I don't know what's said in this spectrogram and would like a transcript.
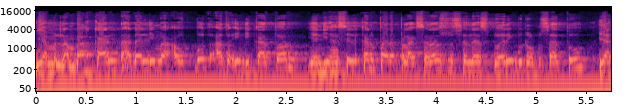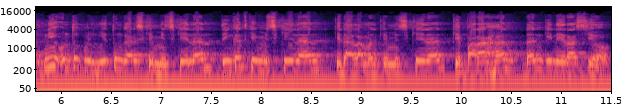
Yang menambahkan ada lima output atau indikator yang dihasilkan pada pelaksanaan Susenas 2021 yakni untuk menghitung garis kemiskinan, tingkat kemiskinan, kedalaman kemiskinan, keparahan, dan gini rasio.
